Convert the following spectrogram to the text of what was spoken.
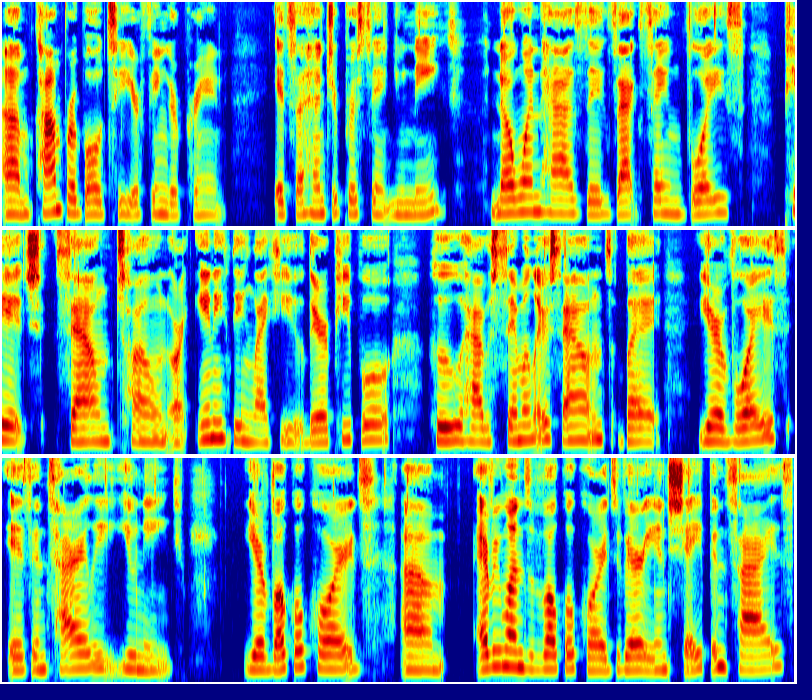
um, comparable to your fingerprint. It's 100% unique. No one has the exact same voice, pitch, sound, tone, or anything like you. There are people who have similar sounds, but your voice is entirely unique. Your vocal cords, um, everyone's vocal cords vary in shape and size,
